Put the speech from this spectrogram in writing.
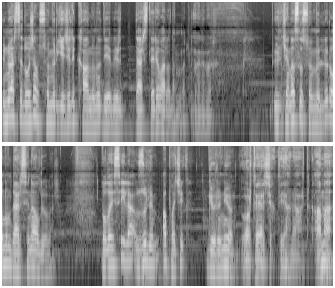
Üniversitede hocam sömürgecilik kanunu diye bir dersleri var adamların. Yani bak. Ülke nasıl sömürülür onun dersini alıyorlar. Dolayısıyla zulüm apaçık görünüyor. Ortaya çıktı yani artık. Ama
